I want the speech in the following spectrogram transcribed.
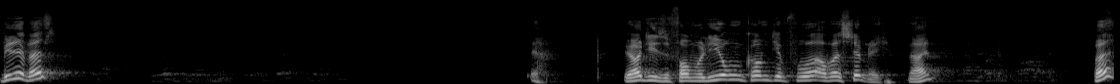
Bitte was? Ja. ja, diese Formulierung kommt hier vor, aber es stimmt nicht. Nein? Was?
